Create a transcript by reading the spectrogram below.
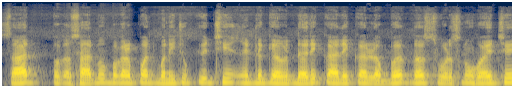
સાત સાતમું પગાર બની ચૂક્યું છે, એટલે કે હવે દરેક કાર્યકાળ લગભગ દસ વર્ષનું હોય છે.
